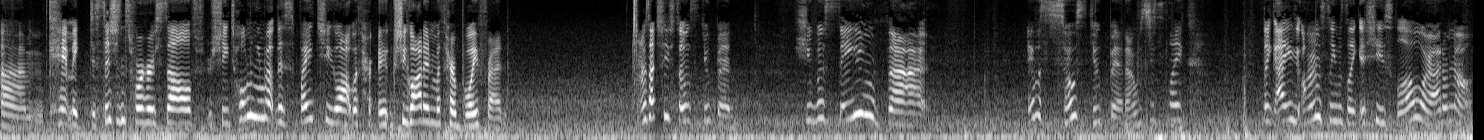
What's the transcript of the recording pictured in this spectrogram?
um, can't make decisions for herself. She told me about this fight she got with her. Uh, she got in with her boyfriend. It was actually so stupid. She was saying that it was so stupid. I was just like, like I honestly was like, is she slow or I don't know.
